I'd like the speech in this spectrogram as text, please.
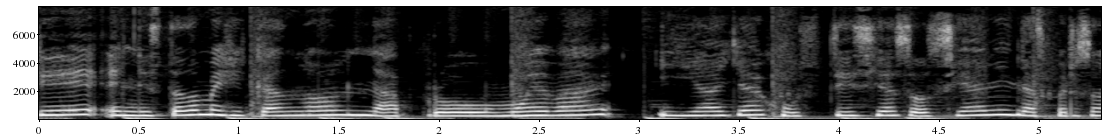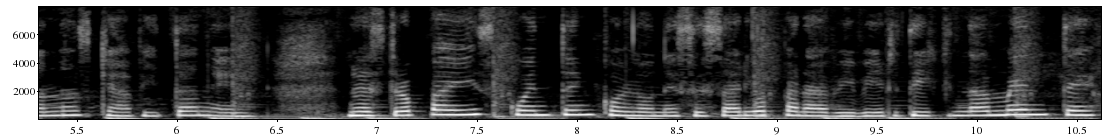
que el Estado mexicano la promueva y haya justicia social y las personas que habitan en nuestro país cuenten con lo necesario para vivir dignamente.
